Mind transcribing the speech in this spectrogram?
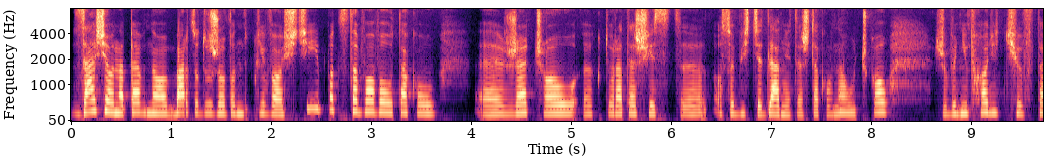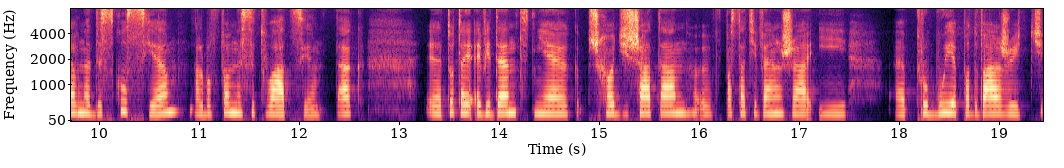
zasiał na pewno bardzo dużo wątpliwości i podstawową taką e, rzeczą, e, która też jest e, osobiście dla mnie też taką nauczką, żeby nie wchodzić w pewne dyskusje albo w pewne sytuacje, tak? Tutaj ewidentnie przychodzi szatan w postaci węża i próbuje podważyć,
